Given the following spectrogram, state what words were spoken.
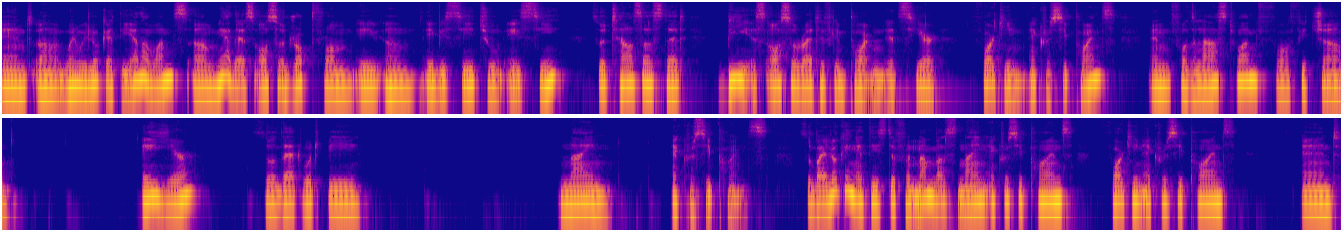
And uh, when we look at the other ones, um, yeah, there's also a drop from a, um, ABC to AC. So it tells us that B is also relatively important. It's here 14 accuracy points. And for the last one, for feature A here, so that would be 9 accuracy points. So by looking at these different numbers, 9 accuracy points, 14 accuracy points, and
